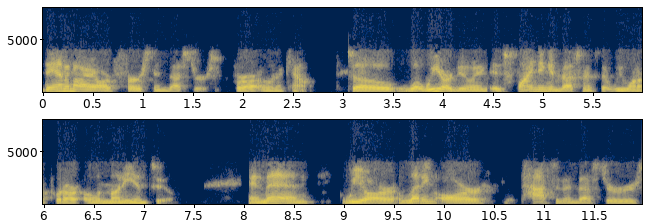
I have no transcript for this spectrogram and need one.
Dan and I are first investors for our own account. So what we are doing is finding investments that we want to put our own money into. And then we are letting our passive investors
